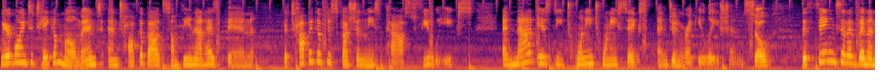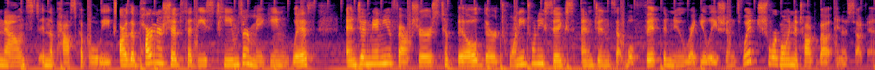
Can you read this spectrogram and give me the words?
we are going to take a moment and talk about something that has been the topic of discussion these past few weeks, and that is the 2026 engine regulation. So, the things that have been announced in the past couple of weeks are the partnerships that these teams are making with engine manufacturers to build their 2026 engines that will fit the new regulations, which we're going to talk about in a second.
